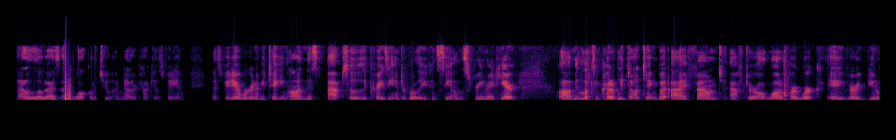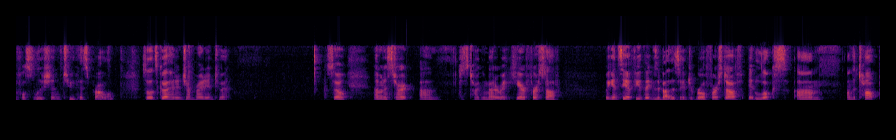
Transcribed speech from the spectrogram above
Hello guys and welcome to another calculus video. In this video we're going to be taking on this absolutely crazy integral that you can see on the screen right here. Um, it looks incredibly daunting but I found after a lot of hard work a very beautiful solution to this problem. So let's go ahead and jump right into it. So I'm going to start um, just talking about it right here. First off we can see a few things about this integral. First off it looks um, on the top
